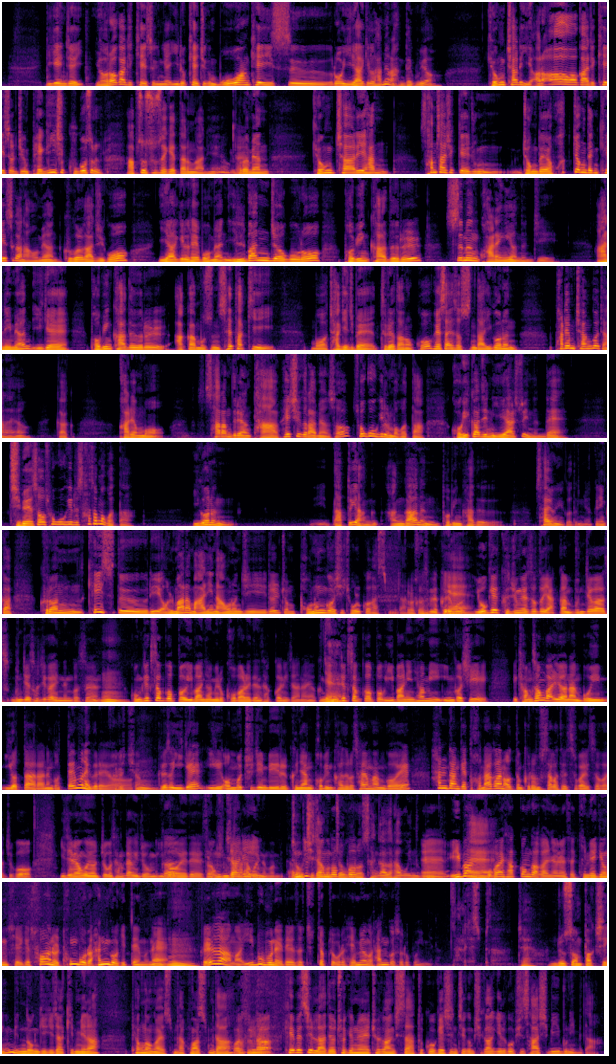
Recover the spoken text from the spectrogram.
이게 이제 여러 가지 케이스 그러니까 이렇게 지금 모호한 케이스로 이야기를 하면 안 되고요. 경찰이 여러 가지 케이스를 지금 129곳을 압수수색했다는 거 아니에요? 네. 그러면 경찰이 한 3, 40개 중 정도의 확정된 케이스가 나오면 그걸 가지고 이야기를 해보면 일반적으로 법인카드를 쓰는 관행이었는지 아니면 이게 법인카드를 아까 무슨 세탁기 뭐 자기 집에 들여다 놓고 회사에서 쓴다. 이거는 파렴치한 거잖아요. 그러니까 가령 뭐 사람들이랑 다 회식을 하면서 소고기를 먹었다. 거기까지는 이해할 수 있는데 집에서 소고기를 사서 먹었다. 이거는 납득이 안, 안 가는 법인 카드 사용이거든요. 그러니까 그런 케이스들이 얼마나 많이 나오는지를 좀 보는 것이 좋을 것 같습니다. 그렇습니다. 그리고 예. 요게 그 중에서도 약간 문제가 문제 소지가 있는 것은 음. 공직선거법 위반 혐의로 고발이 된 사건이잖아요. 그 예. 공직선거법 위반인 혐의인 것이 이 경선 관련한 모임이었다라는 것 때문에 그래요. 그렇죠. 음. 그래서 이게 이 업무 추진비를 그냥 법인카드로 사용한 거에 한 단계 더 나가는 어떤 그런 수사가 될 수가 있어가지고 이재명 의원 쪽은 상당히 좀 그러니까 이거에 대해서 긴장을 하고 있는 겁니다. 정치자금 공직선거법- 쪽으로 생각을 하고 있는 거예요. 예, 위반 예. 고발 사건과 관련해서 김혜경 씨에게 소환을 통보를 한 거기 때문에 음. 그래서 아마 이 부분에 대해서 직접적으로 해명을 한 것으로 보입니다. 알겠습니다. 자, 뉴스 언박싱 민동기 기자 김민아 평론가였습니다. 고맙습니다. 고맙습니다. KBS 1라디오 최경영의 최강시사 듣고 계신 지금 시각 7시 42분입니다.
